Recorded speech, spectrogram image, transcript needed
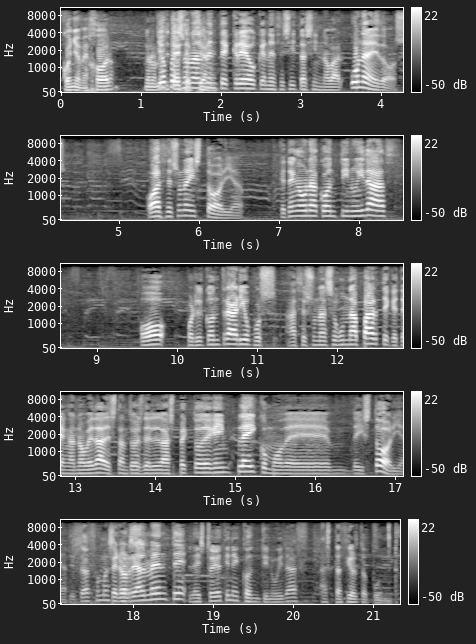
coño, mejor. Normalmente Yo personalmente creo que necesitas innovar. Una de dos. O haces una historia que tenga una continuidad, o por el contrario, pues haces una segunda parte que tenga novedades tanto desde el aspecto de gameplay como de, de historia. De todas formas, Pero es- realmente la historia tiene continuidad hasta cierto punto.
